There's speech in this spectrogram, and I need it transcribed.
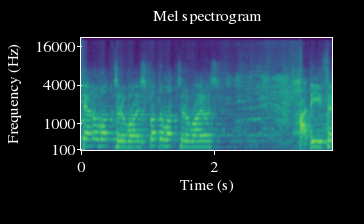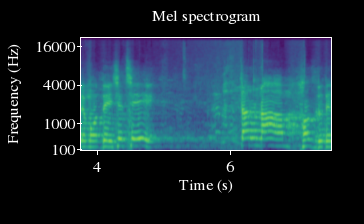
তেরো বছর বয়স। কত বছর বয়স? হাদিসের মধ্যে এসেছে, তার নাম হজরতের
